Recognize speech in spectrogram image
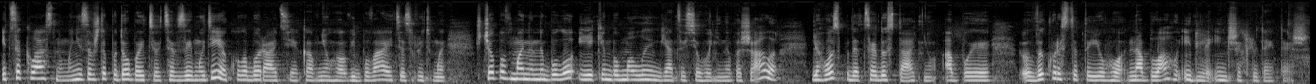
І це класно. Мені завжди подобається ця взаємодія, колаборація, яка в нього відбувається з людьми. Що би в мене не було, і яким би малим я це сьогодні не вважала, для Господа це достатньо, аби використати його на благо і для інших людей теж.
